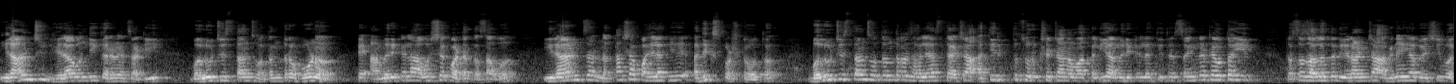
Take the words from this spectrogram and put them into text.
इराणची घेराबंदी करण्यासाठी बलुचिस्तान स्वतंत्र होणं हे अमेरिकेला आवश्यक वाटत असावं. इराणचा नकाशा पाहिला की हे अधिक स्पष्ट होतं. बलुचिस्तान स्वतंत्र झाल्यास त्याच्या अतिरिक्त सुरक्षेच्या नावाखाली अमेरिकेला तिथे सैन्य ठेवता येईल. तसं झालं तर इराणच्या आग्नेय वेशीवर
